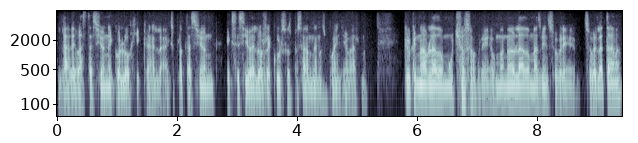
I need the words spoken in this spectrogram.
la devastación ecológica, la explotación excesiva de los recursos, pues a dónde nos pueden llevar, ¿no? Creo que no he hablado mucho sobre, o no he hablado más bien sobre, sobre la trama,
